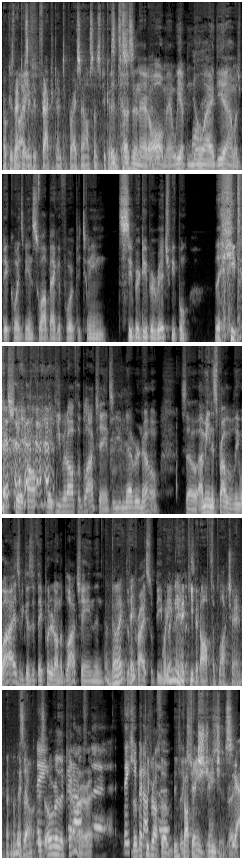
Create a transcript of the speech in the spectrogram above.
Oh, because that doesn't get factored into price analysis because It it's, doesn't at yeah. all, man. We have no idea how much Bitcoin's being swapped back and forth between super duper rich people. They keep that shit off. They keep it off the blockchain, so you never know. So I mean, it's probably wise because if they put it on the blockchain, then No, they- the they- price would be. What do you mean they keep it off the blockchain? No, they It's, don't. it's They over the keep it off counter, right? the- they So keep they it off it off the, the off the exchanges, exchanges. right? Yeah.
